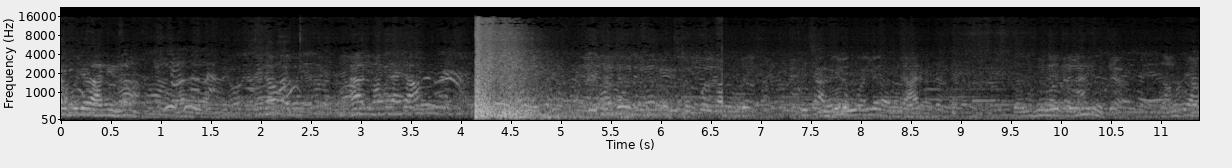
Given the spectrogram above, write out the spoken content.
पूजा आली ना आमच्या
